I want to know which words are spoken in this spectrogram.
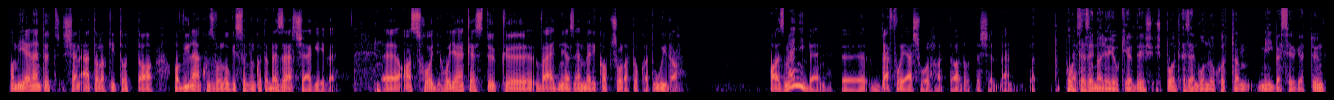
ami jelentősen átalakította a világhoz való viszonyunkat, a bezártság éve, az, hogy, hogy elkezdtük vágyni az emberi kapcsolatokat újra, az mennyiben befolyásolhatta adott esetben? Pont ez egy nagyon jó kérdés, és pont ezen gondolkodtam, még beszélgettünk,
